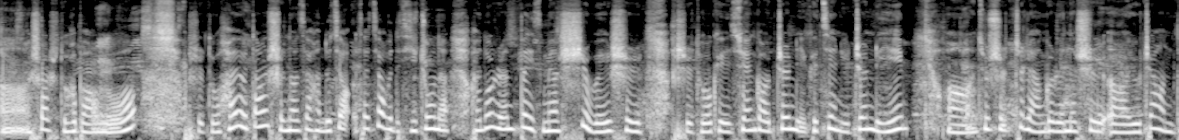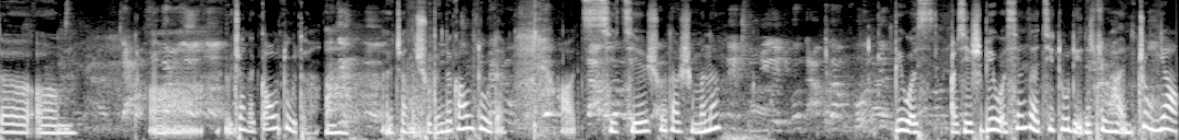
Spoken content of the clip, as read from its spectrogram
啊，十二使徒和保罗使徒，还有当时呢，在很多教在教会的集中呢，很多人被怎么样视为是使徒，可以宣告真理，可以建立真理啊。就是这两个人呢，是呃有这样的嗯。啊，有这样的高度的啊，有这样的属灵的高度的。好，细节说到什么呢？比我，而且是比我先在基督里的这句话很重要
